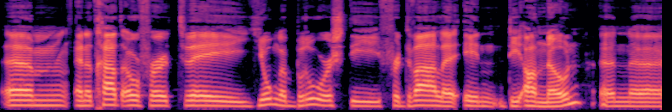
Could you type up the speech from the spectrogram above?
Um, en het gaat over twee jonge broers die verdwalen in The Unknown. Een, uh,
